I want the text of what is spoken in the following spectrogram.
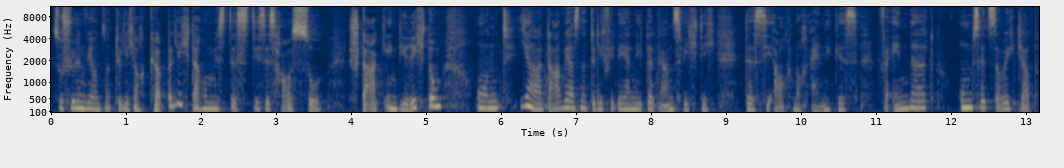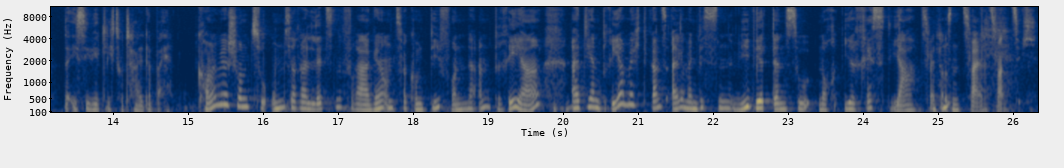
so fühlen wir uns natürlich auch körperlich. Darum ist es, dieses Haus so stark in die Richtung. Und ja, da wäre es natürlich für die Janita ganz wichtig, dass sie auch noch einiges verändert, umsetzt. Aber ich glaube, da ist sie wirklich total dabei. Kommen wir schon zu unserer letzten Frage und zwar kommt die von der Andrea. Mhm. Äh, die Andrea möchte ganz allgemein wissen, wie wird denn so noch ihr Restjahr 2022?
